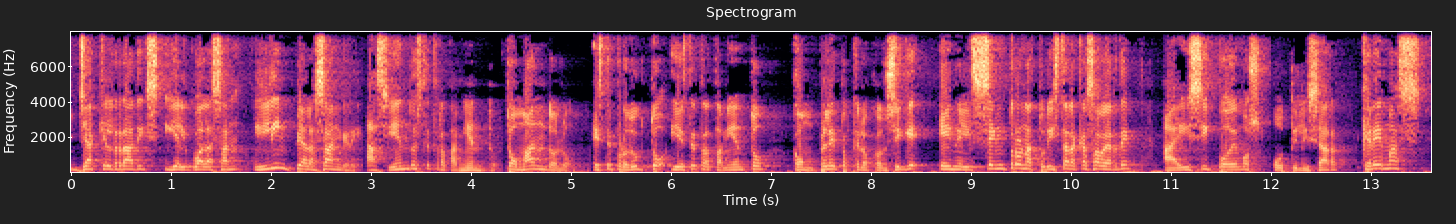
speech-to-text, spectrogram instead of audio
ya que el Radix y el Gualazán limpia la sangre. Haciendo este tratamiento, tomándolo, este producto y este tratamiento completo que lo consigue en el Centro Naturista de la Casa Verde, ahí sí podemos utilizar cremas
